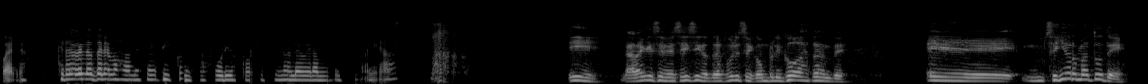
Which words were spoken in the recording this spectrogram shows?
bueno, creo que no tenemos a Messi contra Furious porque si no lo hubiéramos visto baneada. y la verdad que ese M6 contra Fury se complicó bastante. Eh, señor Matute,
